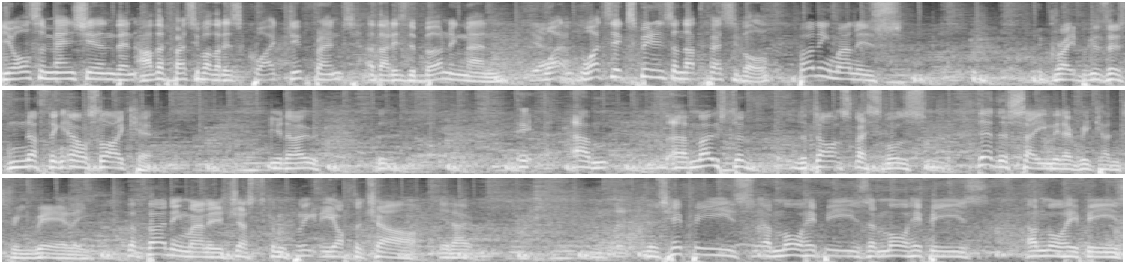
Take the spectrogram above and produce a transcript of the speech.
You also mentioned then other festival that is quite different. Uh, that is the Burning Man. Yeah. What, what's the experience on that festival? Burning Man is great because there's nothing else like it. You know, it, um, uh, most of the dance festivals they're the same in every country, really. But Burning Man is just completely off the chart. You know, there's hippies and more hippies and more hippies and more hippies.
